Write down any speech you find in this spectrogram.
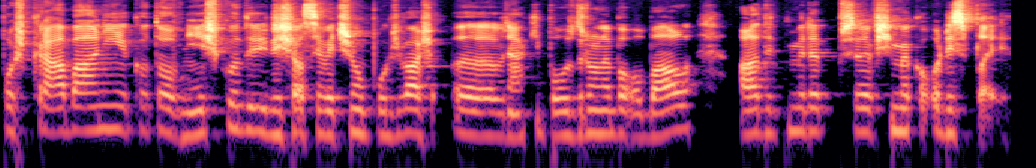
poškrábání jako toho vnějšku, když asi většinou používáš uh, nějaký pouzdro nebo obal, ale teď mi jde především jako o displej.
